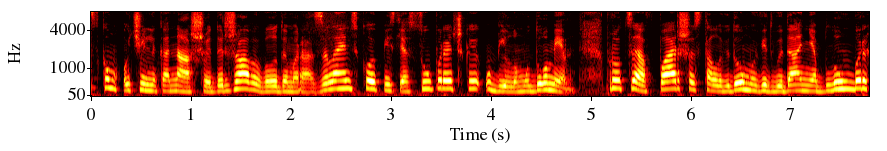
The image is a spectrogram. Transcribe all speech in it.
тиском очільника нашої держави Володимира Зеленського після суперечки у Білому домі. Про це вперше стало відомо від видання Bloomberg,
